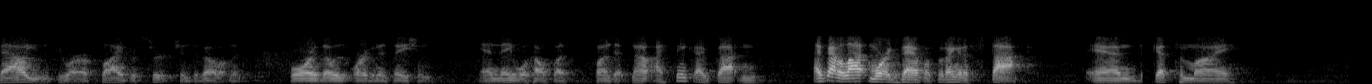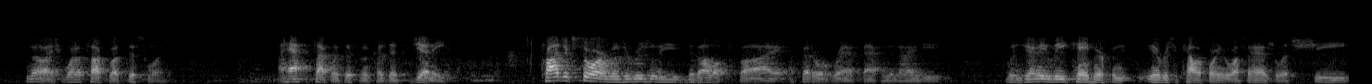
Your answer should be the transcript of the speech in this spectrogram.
value through our applied research and development for those organizations, and they will help us fund it. Now, I think I've gotten, I've got a lot more examples, but I'm going to stop and get to my, no, I want to talk about this one. I have to talk about this one because it's Jenny. Project SOAR was originally developed by a federal grant back in the 90s. When Jenny Lee came here from the University of California, Los Angeles, she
